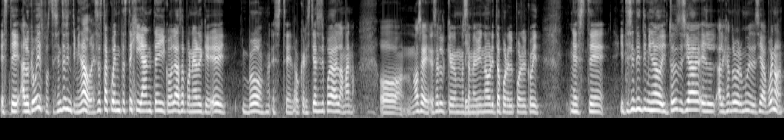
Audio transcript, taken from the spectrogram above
Este, a lo que voy es, pues te sientes intimidado. Es esta cuenta, este gigante, y cómo le vas a poner de que, hey, bro, este, la Eucaristía sí se puede dar en la mano. O no sé, es el que se me vino ahorita por el, por el COVID. Este, y te sientes intimidado. Y entonces decía el Alejandro Bermúdez, decía, bueno,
